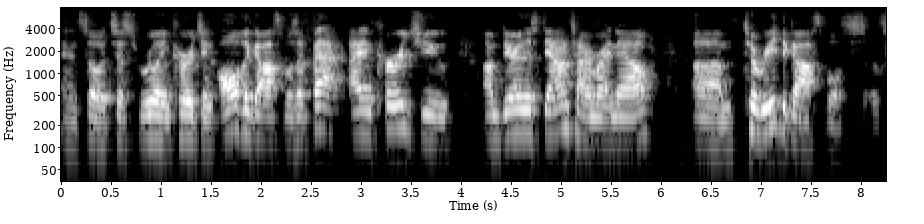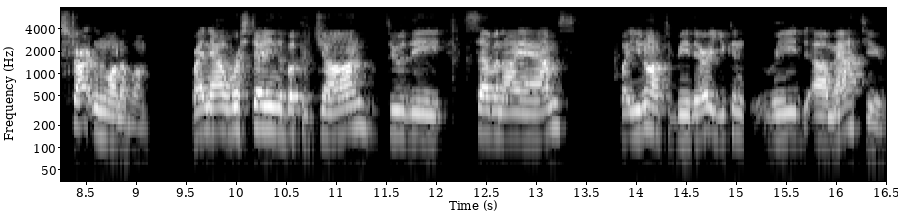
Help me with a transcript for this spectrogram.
and so it's just really encouraging. All the Gospels. In fact, I encourage you um, during this downtime right now um, to read the Gospels. Start in one of them. Right now, we're studying the book of John through the seven I ams, but you don't have to be there. You can read uh, Matthew.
